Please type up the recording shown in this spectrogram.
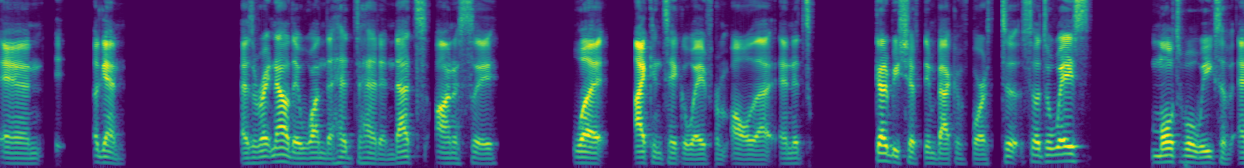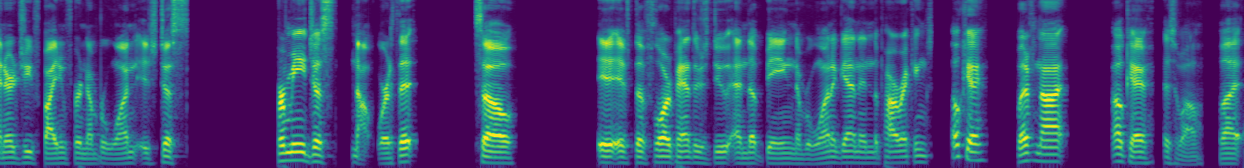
and again as of right now they won the head to head and that's honestly what I can take away from all that and it's going to be shifting back and forth. To, so to waste multiple weeks of energy fighting for number 1 is just for me just not worth it. So if the Florida Panthers do end up being number 1 again in the power rankings okay but if not okay as well but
